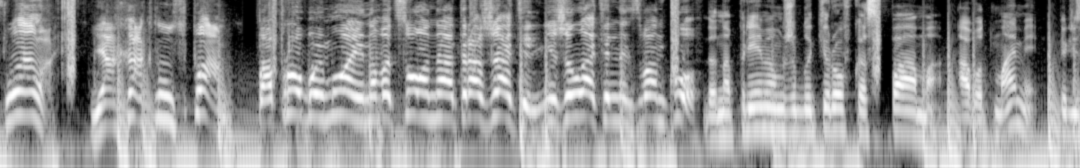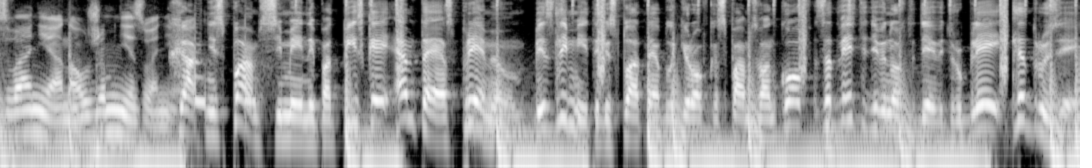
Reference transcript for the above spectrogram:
Слава, я хакнул спам. Попробуй мой инновационный отражатель нежелательных звонков. Да на премиум же блокировка спама. А вот маме перезвони, она уже мне звонит. Хакни спам с семейной подпиской МТС Премиум. Без лимита бесплатная блокировка спам-звонков за 299 рублей для друзей.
